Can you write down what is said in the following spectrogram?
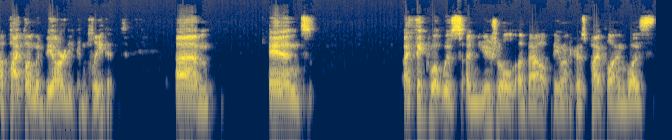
a pipeline would be already completed. Um, and I think what was unusual about the Atlantic Coast Pipeline was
